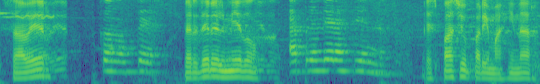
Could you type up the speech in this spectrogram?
Saber. Conocer. Perder el miedo. Aprender haciendo. Espacio para imaginar.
